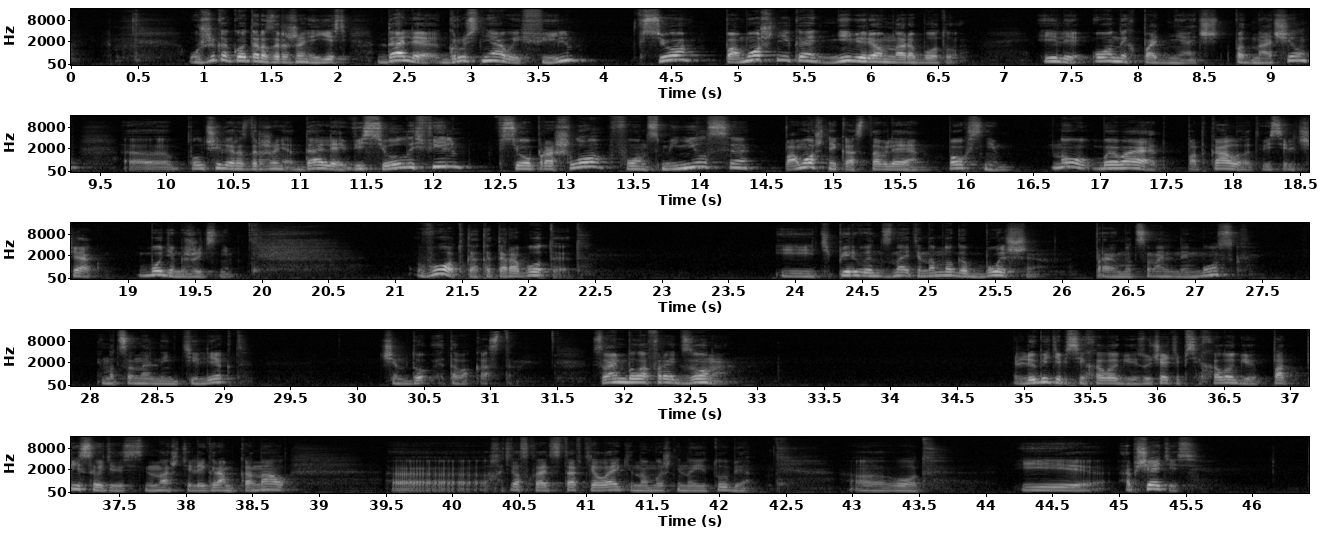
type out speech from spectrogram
Уже какое-то раздражение есть. Далее грустнявый фильм. Все, помощника не берем на работу или он их подняч, подначил, э, получили раздражение. Далее веселый фильм, все прошло, фон сменился, помощника оставляем, бог с ним. Ну, бывает, подкалывает весельчак, будем жить с ним. Вот как это работает. И теперь вы знаете намного больше про эмоциональный мозг, эмоциональный интеллект, чем до этого каста. С вами была Фрейд Зона. Любите психологию, изучайте психологию, подписывайтесь на наш телеграм-канал. Э, хотел сказать, ставьте лайки, но мы же не на ютубе. Э, вот. И общайтесь.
